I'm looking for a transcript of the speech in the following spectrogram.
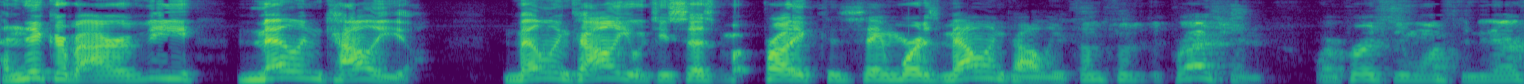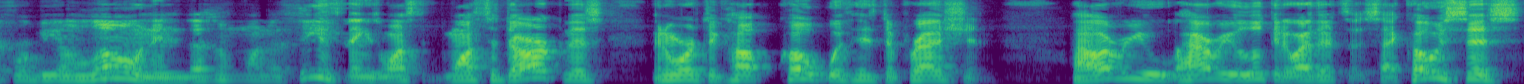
hanikar ba'aravi melancholia. Melancholia, which he says probably the same word as melancholy, some sort of depression, where a person wants to be therefore be alone and doesn't want to see things, wants to, wants the darkness in order to help cope with his depression. However you however you look at it, whether it's a psychosis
